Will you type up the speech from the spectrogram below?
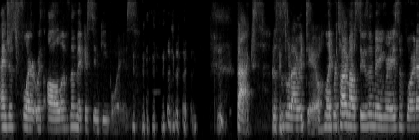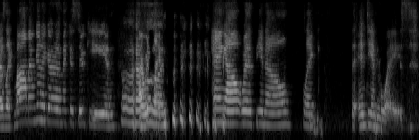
and just flirt with all of the Miccosukee boys. Facts. This is what i would do. Like we're talking about susan being raised in florida. I was like mom i'm gonna go to Miccosukee and Uh, I would, fun. like- hang out with you know like the indian boys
